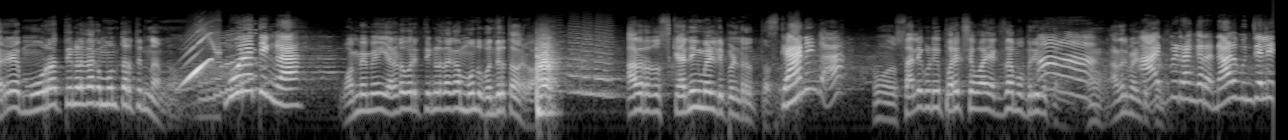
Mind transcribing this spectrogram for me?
ಬರೇ ಮೂರ ತಿಂಗಳದಾಗ ಮುಂದೆ ತರ್ತೀನಿ ನಾನು. ಮೂರ ತಿಂಗಳ? ಒಮ್ಮೊಮ್ಮೆ ಎರಡೂವರೆ ತಿಂಗಳದಾಗ ಮುಂದೆ ಬಂದಿರ್ತಾವ್ರಿ ಅವ. ಆದ್ರೆ ಅದು ಸ್ಕ್ಯಾನಿಂಗ್ ಮೇಲೆ ಡಿಪೆಂಡ್ ಇರುತ್ತೆ ಸ್ಕ್ಯಾನಿಂಗ್ ಸಾಲಿಗುಡಿ ಪರೀಕ್ಷೆ ಎಕ್ಸಾಮ್ ಬರೀಬೇಕು ಹ್ಮ್, ಅದ್ರ ಮೇಲೆ ಆಯ್ತು ಬಿಡ್ರಿ ಹಂಗಾರ. ನಾಳೆ ಮುಂಜಾನೆ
